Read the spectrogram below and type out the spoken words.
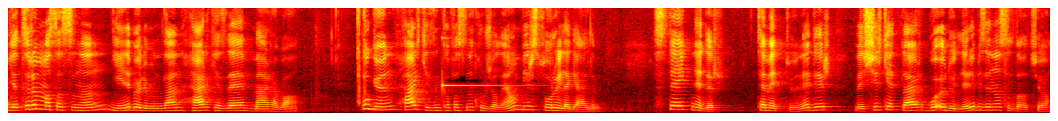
Yatırım Masası'nın yeni bölümünden herkese merhaba. Bugün herkesin kafasını kurcalayan bir soruyla geldim. Stake nedir? Temettü nedir? Ve şirketler bu ödülleri bize nasıl dağıtıyor?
